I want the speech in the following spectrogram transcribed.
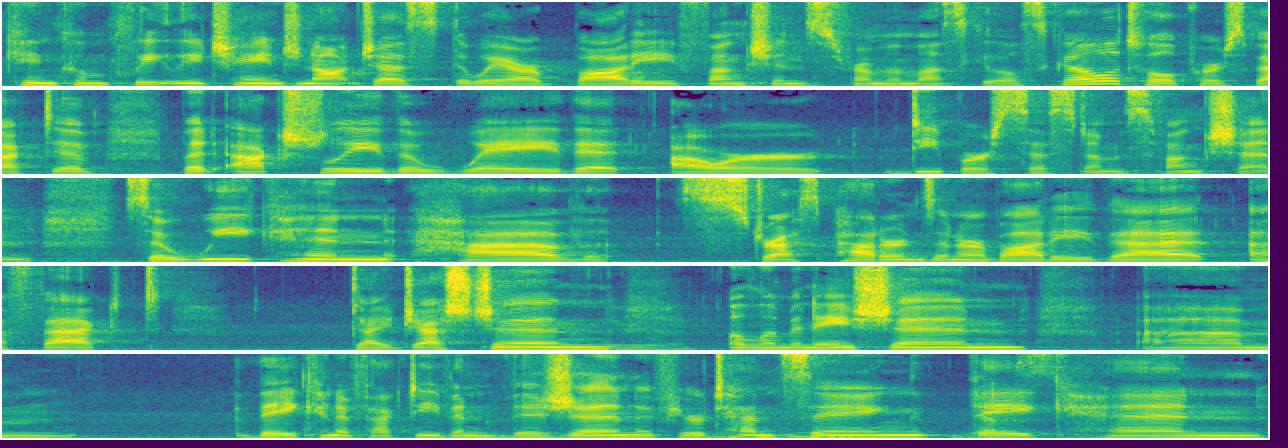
can completely change not just the way our body functions from a musculoskeletal perspective, but actually the way that our deeper systems function. So we can have stress patterns in our body that affect digestion, elimination, um, they can affect even vision if you're tensing. Mm-hmm. Yes. They can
